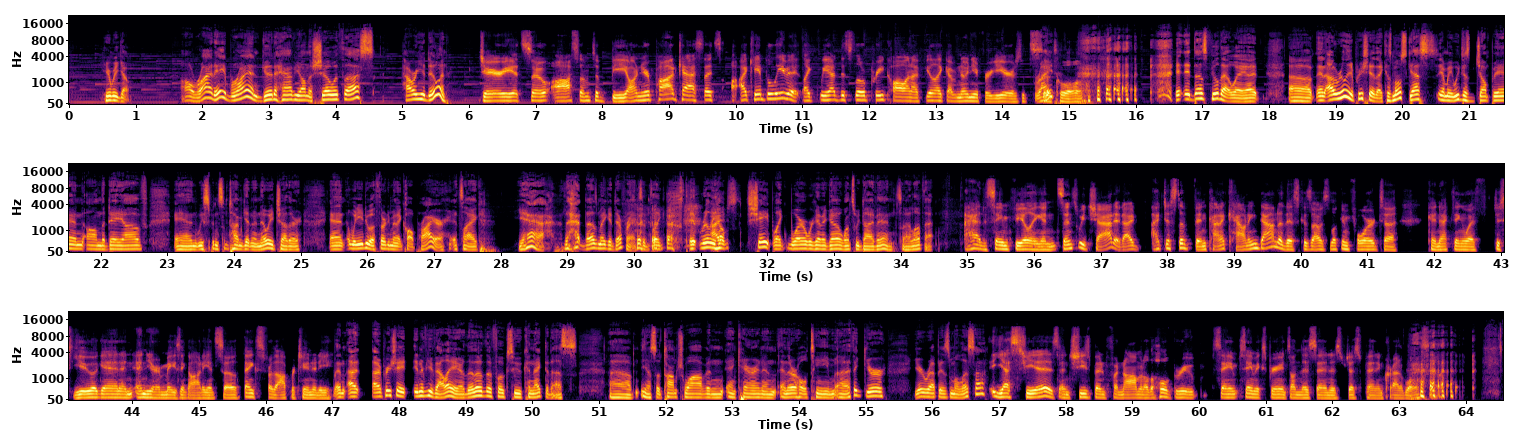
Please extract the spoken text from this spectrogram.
Here we go. All right. Hey, Bryan, good to have you on the show with us. How are you doing? Jerry, it's so awesome to be on your podcast. That's I can't believe it. Like we had this little pre-call, and I feel like I've known you for years. It's right? so cool. it, it, does feel that way, I, uh, and I really appreciate that because most guests, I mean, we just jump in on the day of, and we spend some time getting to know each other. And when you do a thirty-minute call prior, it's like. Yeah, that does make a difference. It's like it really helps shape like where we're going to go once we dive in. So I love that. I had the same feeling. And since we chatted, I I just have been kind of counting down to this because I was looking forward to connecting with just you again and, and your amazing audience. So thanks for the opportunity. And I, I appreciate Interview Valet. They're the folks who connected us. Um, you know, so Tom Schwab and, and Karen and, and their whole team. Uh, I think your, your rep is Melissa. Yes, she is. And she's been phenomenal. The whole group, same, same experience on this end has just been incredible. So.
